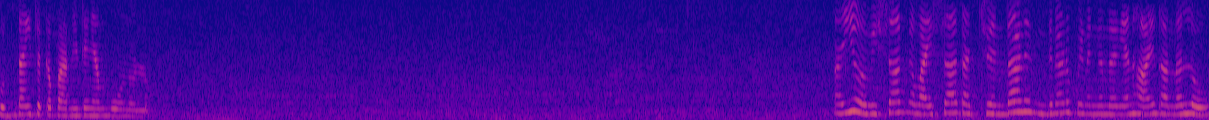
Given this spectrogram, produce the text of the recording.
ഗുഡ് നൈറ്റ് ഒക്കെ പറഞ്ഞിട്ട് ഞാൻ പോകുന്നുള്ളൂ. അയ്യോ വിശാഖ് വൈശാഖ് അച്ചു എന്താണ് എന്തിനാണ് പിണങ്ങുന്നത്? ഞാൻ ഹായ് തന്നല്ലോ.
